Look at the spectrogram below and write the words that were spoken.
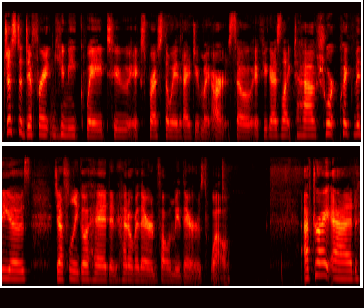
just a different, unique way to express the way that I do my art. So if you guys like to have short, quick videos, definitely go ahead and head over there and follow me there as well. After I add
